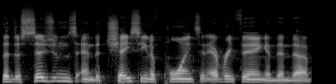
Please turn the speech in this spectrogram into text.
the decisions and the chasing of points and everything, and then the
